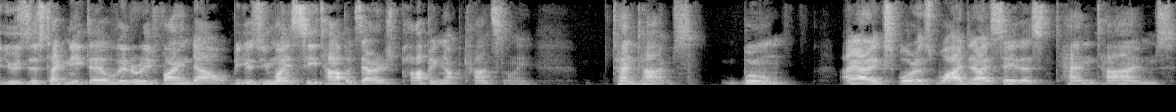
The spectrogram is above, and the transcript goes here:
use this technique to literally find out because you might see topics that are just popping up constantly 10 times. Boom. I gotta explore this. Why did I say this 10 times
